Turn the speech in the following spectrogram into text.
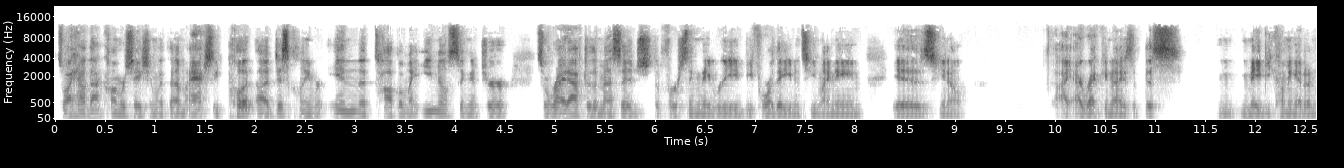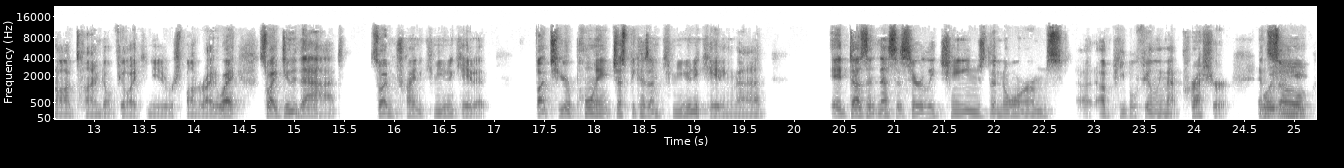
So i have that conversation with them. I actually put a disclaimer in the top of my email signature. So right after the message the first thing they read before they even see my name is you know i, I recognize that this may be coming at an odd time don't feel like you need to respond right away so i do that so i'm trying to communicate it but to your point, just because I'm communicating that, it doesn't necessarily change the norms uh, of people feeling that pressure. And well, so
